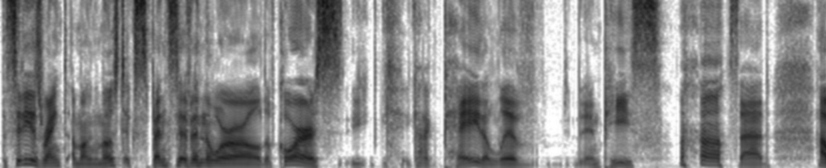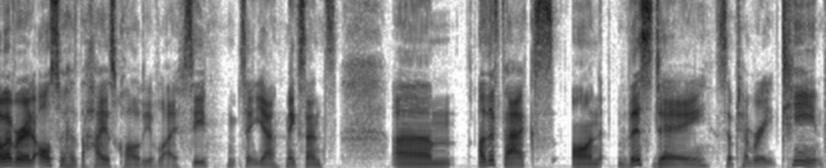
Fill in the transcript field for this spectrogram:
The city is ranked among the most expensive in the world. Of course, you, you gotta pay to live in peace. Sad. However, it also has the highest quality of life. See, yeah, makes sense. Um, other facts on this day, September 18th,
